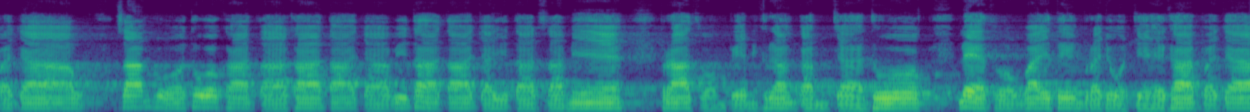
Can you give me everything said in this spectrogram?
พระเจ้าสังโฆทุกขาตาคาตาจาวิทาตาใจตาสามีพระสงฆ์เป็นเครื่องกำจัดทุกข์และทรงไว้ถึงประโยชน์แก่ข้าพระเจ้า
